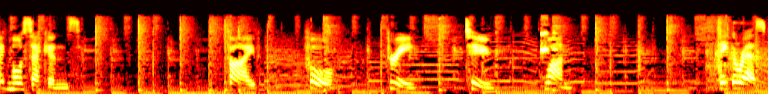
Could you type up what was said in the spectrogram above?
Five more seconds. Five, four, three, two, one. Take a rest.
